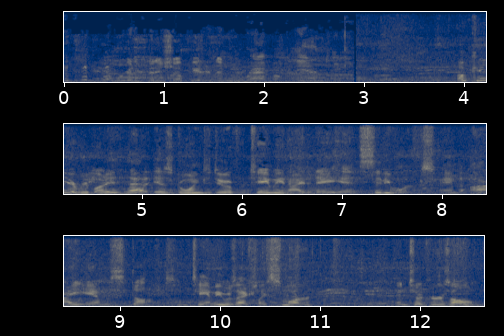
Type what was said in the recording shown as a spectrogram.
we're gonna finish up here and then we'll wrap up at the end. Okay, everybody, that is going to do it for Tammy and I today at City Works, and I am stuffed. And Tammy was actually smart and took hers home.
